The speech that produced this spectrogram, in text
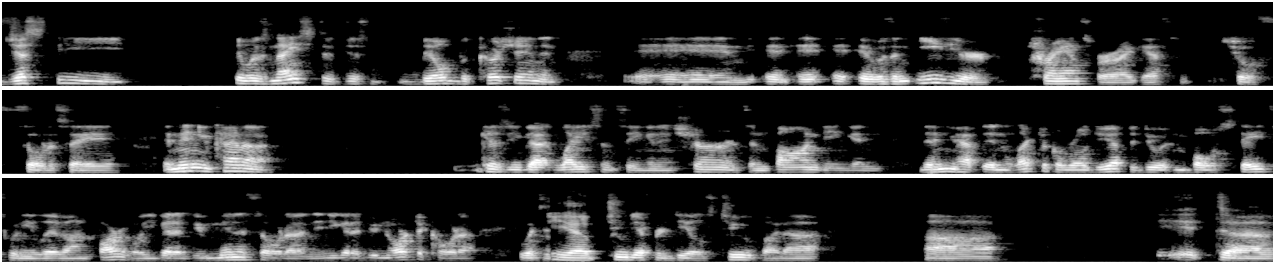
just the it was nice to just build the cushion and and it, it, it was an easier transfer i guess so, so to say and then you kind of because you got licensing and insurance and bonding and then you have to in electrical world you have to do it in both states when you live on fargo you got to do minnesota and then you got to do north dakota which is Yep. two different deals too but uh uh it uh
